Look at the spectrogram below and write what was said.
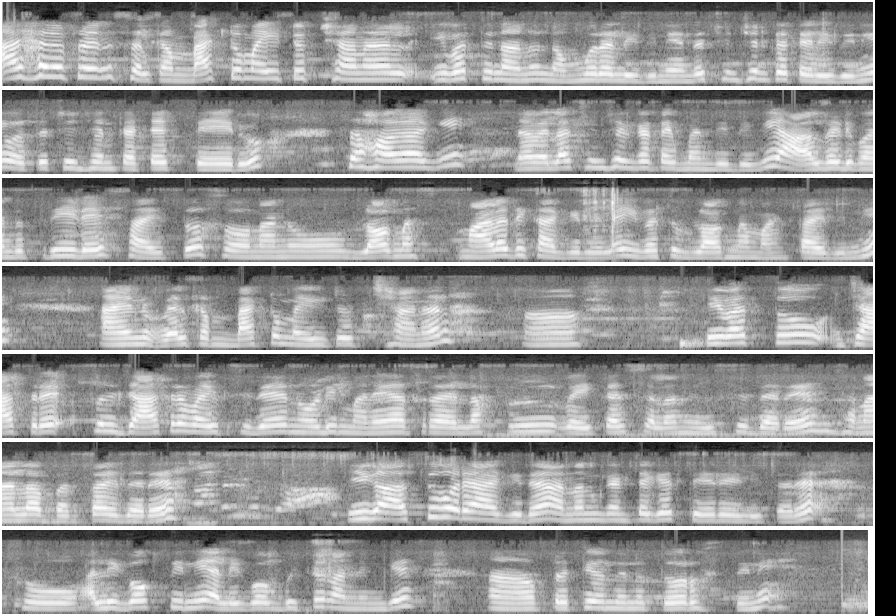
Hi hello friends welcome back to my YouTube channel ಇವತ್ತು ನಾನು ನಮ್ಮೂರಲ್ಲಿದ್ದೀನಿ ಅಂದರೆ ಚುಂಚನಕಟ್ಟೆಯಲ್ಲಿ ಇದ್ದೀನಿ ಇವತ್ತು ಚುಂಚನಕಟ್ಟೆ ತೇರು. ಸೊ ಹಾಗಾಗಿ ನಾವೆಲ್ಲ ಚುಂಚನಕಟ್ಟೆಗೆ ಬಂದಿದ್ದೀವಿ. ಆಲ್ರೆಡಿ ಬಂದು ತ್ರೀ ಡೇಸ್ ಆಯಿತು. ಸೊ ನಾನು ವ್ಲಾಗ್ನ ಮಾಡೋದಕ್ಕಾಗಿರಲಿಲ್ಲ ಇವತ್ತು ವ್ಲಾಗ್ನ ಮಾಡ್ತಾ ಇದ್ದೀನಿ and welcome back to my YouTube channel ಇವತ್ತು ಜಾತ್ರೆ ಫುಲ್ ಜಾತ್ರೆ ವೈಬ್ಸ್ ಇದೆ. ನೋಡಿ, ಮನೆ ಹತ್ರ ಎಲ್ಲ ಫುಲ್ ವೆಹಿಕಲ್ಸ್ ಎಲ್ಲ ನಿಲ್ಸಿದ್ದಾರೆ. ಜನ ಎಲ್ಲ ಬರ್ತಾ ಇದ್ದಾರೆ. ಈಗ ಹತ್ತುವರೆ ಆಗಿದೆ. ಹನ್ನೊಂದು ಗಂಟೆಗೆ ತೇರು ಎಳಿತಾರೆ. ಸೊ ಅಲ್ಲಿಗೆ ಹೋಗ್ತೀನಿ. ಅಲ್ಲಿಗೆ ಹೋಗ್ಬಿಟ್ಟು ನಾನು ನಿಮಗೆ ಪ್ರತಿಯೊಂದನ್ನು ತೋರಿಸ್ತೀನಿ.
